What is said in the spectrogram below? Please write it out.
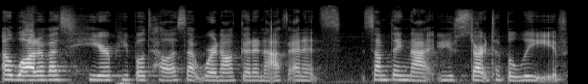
a lot of us hear people tell us that we're not good enough and it's something that you start to believe.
